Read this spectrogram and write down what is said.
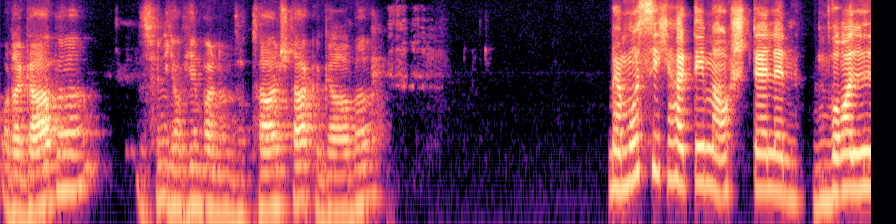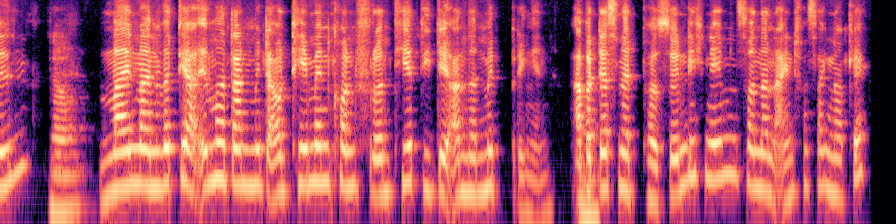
oder Gabe. Das finde ich auf jeden Fall eine total starke Gabe. Man muss sich halt dem auch stellen wollen ja. Weil man wird ja immer dann mit auch Themen konfrontiert, die die anderen mitbringen. Aber mhm. das nicht persönlich nehmen, sondern einfach sagen, okay,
